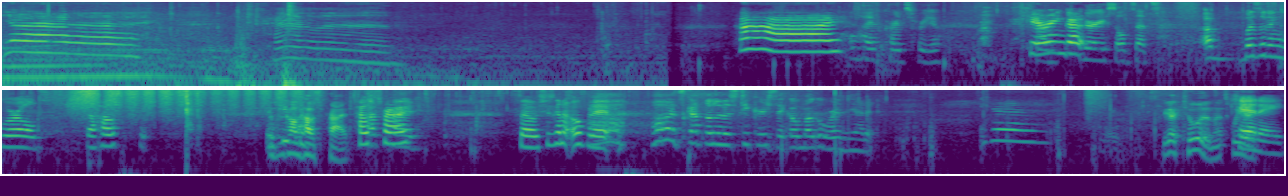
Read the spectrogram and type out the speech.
Yay! Karen. Hi! Well, I have cards for you. Karen got various old sets. a Wizarding World, the house. This is called House Pride. House Pride. So she's gonna open it. Oh, it's got the little stickers that go muggle worthy on it. Yay! You got two of them. That's weird. Kitty.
